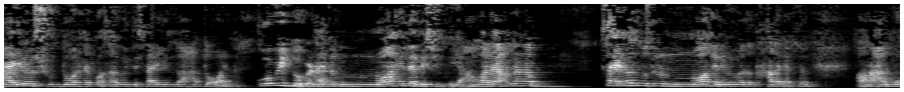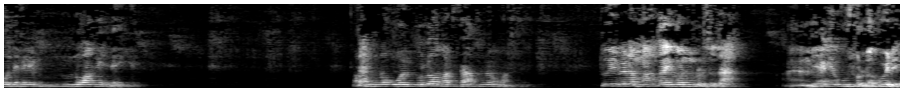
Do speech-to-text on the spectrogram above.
আইও শুদ্ধ ভাষায় কথা কইতে চাই কিন্তু আর তো হয় না। কবি তো বেটা। একদম নোয়া বেশি কই। আমারে আপনারা চার পাঁচ বছর নোয়া খেলে মধ্যে থালে রাখছেন আমার আর মধ্যে খেলে নোয়া খেলে গেছে ওই বলেও মারছে আপনিও মারছেন। তুই বেটা মাথায় গরম করছ যা। আমি আগে উসলটা কইরে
